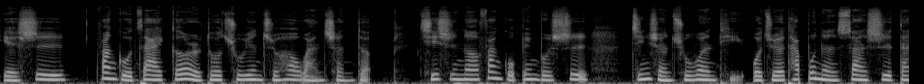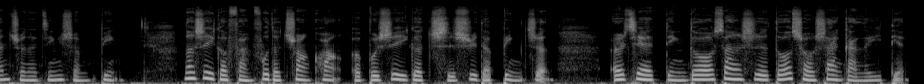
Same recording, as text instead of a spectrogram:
也是范谷在戈尔多出院之后完成的。其实呢，范谷并不是精神出问题，我觉得他不能算是单纯的精神病，那是一个反复的状况，而不是一个持续的病症，而且顶多算是多愁善感了一点。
